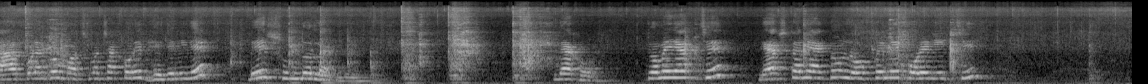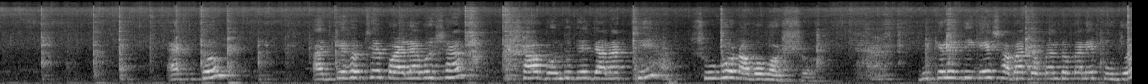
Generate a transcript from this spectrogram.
তারপর একদম মচমচা করে ভেজে নিলে বেশ সুন্দর লাগবে। দেখো, জমে যাচ্ছে, গ্যাসটা আমি একদম লো ফ্লেমে করে নিচ্ছি। একদম, আজকে হচ্ছে পয়লা বৈশাখ, সব বন্ধুদের জানাচ্ছি শুভ নববর্ষ। বিকেলের দিকে সবার দোকান দোকানে পুজো।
